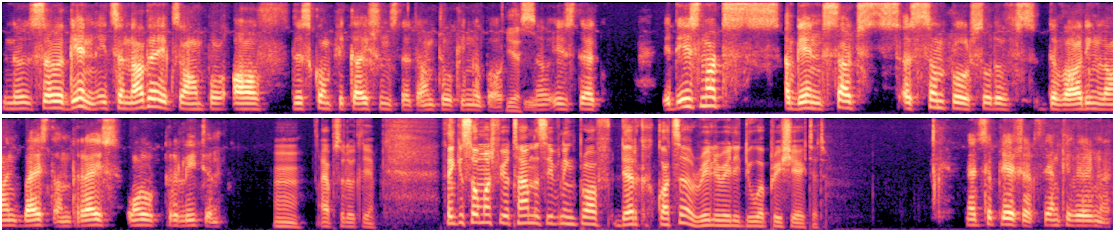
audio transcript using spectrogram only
you know, so again, it's another example of these complications that I'm talking about. Yes. You know, is that it is not again such a simple sort of dividing line based on race or religion. Mm, absolutely. Thank you so much for your time this evening, Prof. Dirk Kotze. Really, really do appreciate it. That's a pleasure. Thank you very much.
